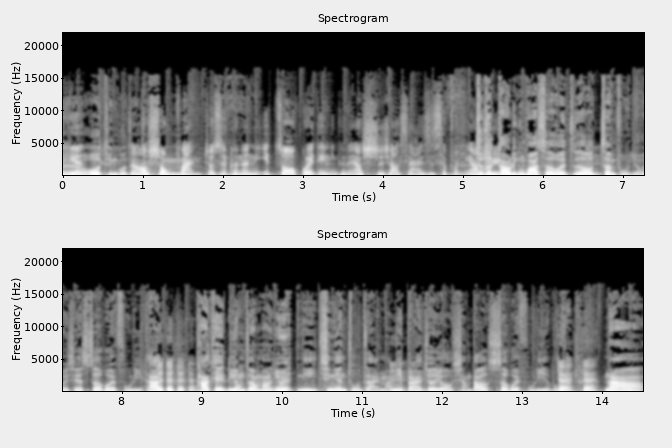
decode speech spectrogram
天。我有听过这种，然后送饭，嗯。就是可能你一周规定你可能要十小时还是什么，你要就是高龄化社会之后，嗯。政府有一些社会福利，它对对对对。它可以利用这种方式，因为你青年住宅嘛，嗯你本来就有想到社会福利的部分。对。对。那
